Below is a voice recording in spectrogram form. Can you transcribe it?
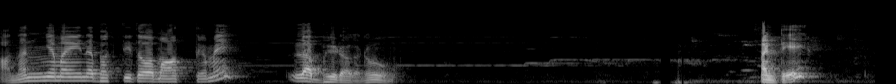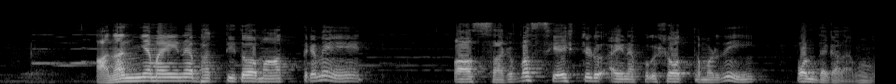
అనన్యమైన భక్తితో మాత్రమే లభ్యుడగను. అంటే అనన్యమైన భక్తితో మాత్రమే ఆ సర్వశ్రేష్ఠుడు అయిన పురుషోత్తముడిని పొందగలము.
